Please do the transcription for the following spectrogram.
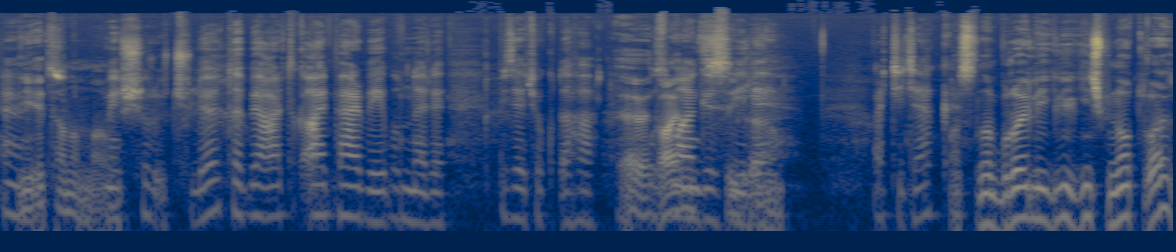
evet, diye tanımlamış. Meşhur üçlü. Tabii artık Alper Bey bunları bize çok daha evet, uzman gözüyle açacak. Aslında burayla ilgili ilginç bir not var.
